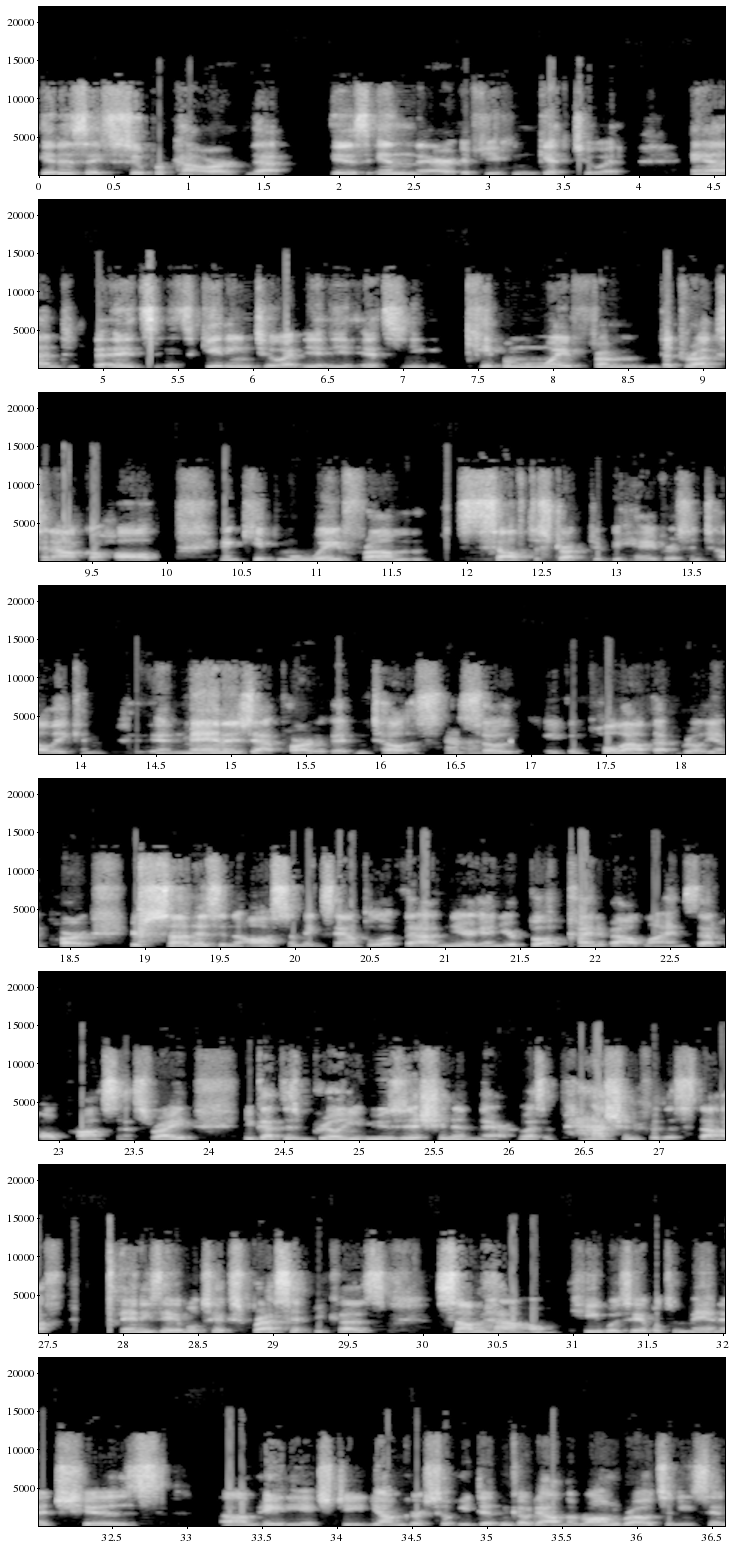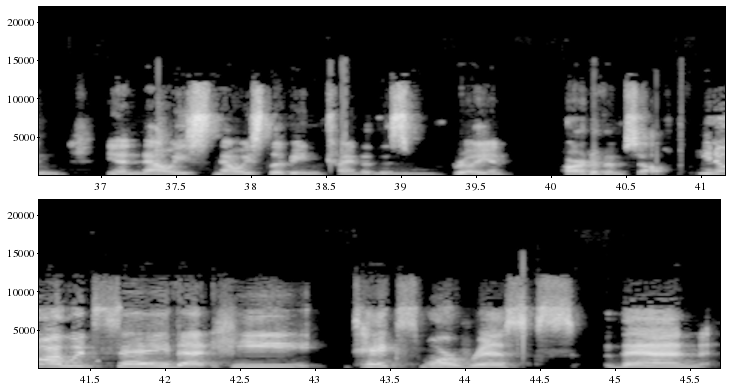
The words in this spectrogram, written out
it is a superpower that is in there if you can get to it and it's it's getting to it. It's you keep them away from the drugs and alcohol, and keep them away from self-destructive behaviors until they can and manage that part of it until uh-huh. so you can pull out that brilliant part. Your son is an awesome example of that, and your and your book kind of outlines that whole process. Right? You've got this brilliant musician in there who has a passion for this stuff, and he's able to express it because somehow he was able to manage his um, ADHD younger, so he didn't go down the wrong roads, and he's in. You know, now he's now he's living kind of this mm. brilliant part of himself. You know, I would say that he takes more risks than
